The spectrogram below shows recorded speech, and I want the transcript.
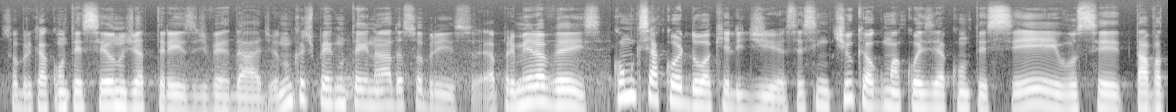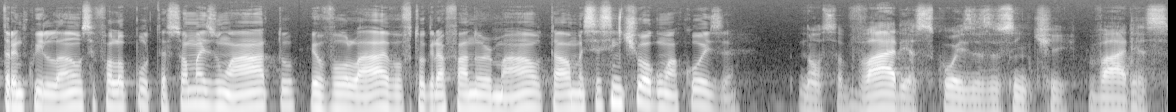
sobre o que aconteceu no dia 13 de verdade. Eu nunca te perguntei nada sobre isso. É a primeira vez. Como que você acordou aquele dia? Você sentiu que alguma coisa ia acontecer? Você estava tranquilão? Você falou, puta, é só mais um ato, eu vou lá, eu vou fotografar normal tal, mas você sentiu alguma coisa? Nossa, várias coisas eu senti, várias.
